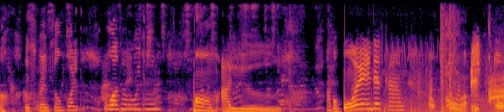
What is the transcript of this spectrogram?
Oh, this smells so great. What can we do? Um, I use. I go one this time. Oh, oh, oh,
